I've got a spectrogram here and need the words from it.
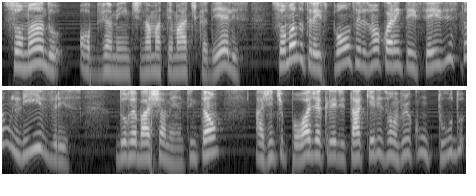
Somando, obviamente, na matemática deles, somando 3 pontos, eles vão a 46 e estão livres do rebaixamento. Então, a gente pode acreditar que eles vão vir com tudo.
